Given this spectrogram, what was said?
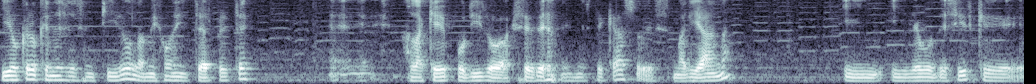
Y yo creo que en ese sentido la mejor intérprete eh, a la que he podido acceder en este caso es Mariana y, y debo decir que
